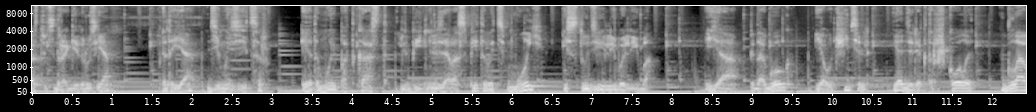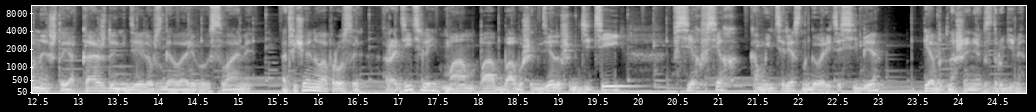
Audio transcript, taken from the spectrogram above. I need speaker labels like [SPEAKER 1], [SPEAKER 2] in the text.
[SPEAKER 1] Здравствуйте, дорогие друзья. Это я, Дима Зицер. И это мой подкаст «Любить нельзя воспитывать» мой из студии «Либо-либо». Я педагог, я учитель, я директор школы. Главное, что я каждую неделю разговариваю с вами. Отвечаю на вопросы родителей, мам, пап, бабушек, дедушек, детей. Всех-всех, кому интересно говорить о себе и об отношениях с другими.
